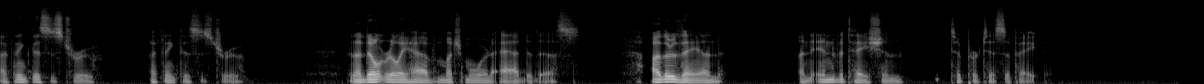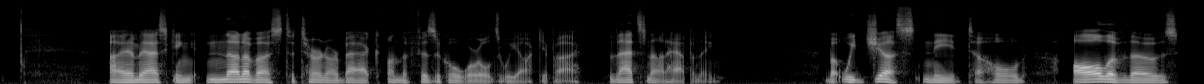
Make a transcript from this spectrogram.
I think this is true. I think this is true. And I don't really have much more to add to this other than an invitation to participate. I am asking none of us to turn our back on the physical worlds we occupy. That's not happening. But we just need to hold all of those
